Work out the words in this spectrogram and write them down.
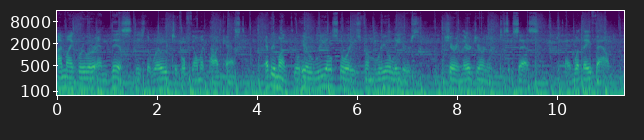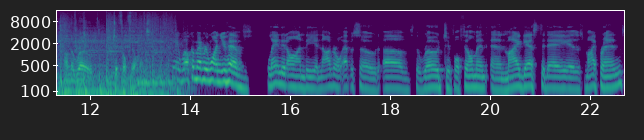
I'm Mike Brewer, and this is the Road to Fulfillment podcast. Every month, you'll hear real stories from real leaders sharing their journey to success and what they found on the road to fulfillment. Okay, welcome everyone. You have landed on the inaugural episode of the Road to Fulfillment, and my guest today is my friend,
